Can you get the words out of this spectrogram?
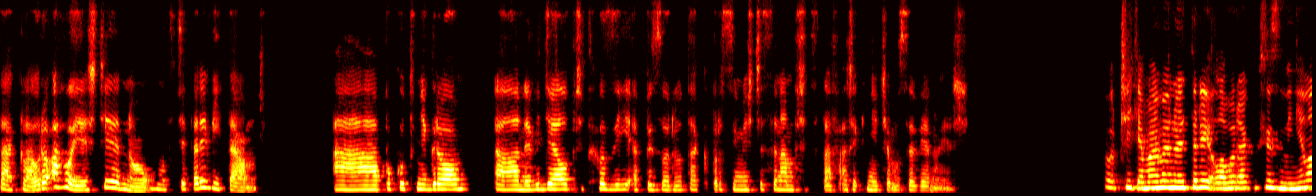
tak, Lauro, ahoj, ještě jednou, moc tě tady vítám. A pokud někdo neviděl předchozí epizodu, tak prosím ještě se nám představ a řekni, čemu se věnuješ. Určitě, moje jméno je tedy Laura, jak už jsi zmínila,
